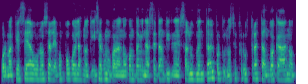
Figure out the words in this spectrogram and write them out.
por más que sea, uno se aleja un poco de las noticias como para no contaminarse tanto y tener salud mental, porque uno se frustra estando acá, no,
